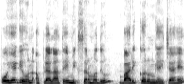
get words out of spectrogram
पोहे घेऊन आपल्याला ते मिक्सरमधून बारीक करून घ्यायचे आहेत.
